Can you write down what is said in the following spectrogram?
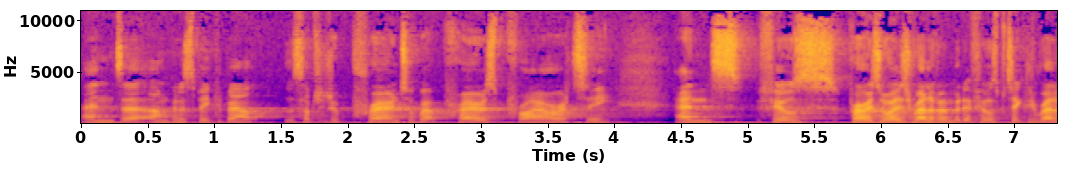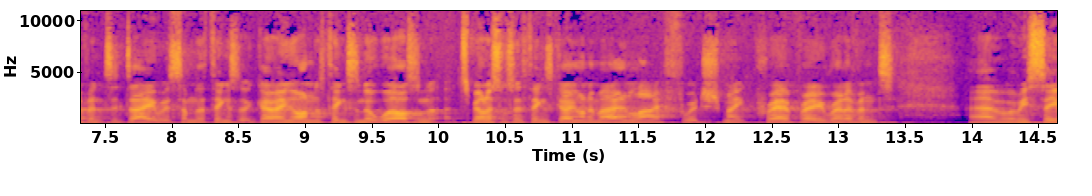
And uh, I'm going to speak about the subject of prayer and talk about prayer as priority. And feels prayer is always relevant, but it feels particularly relevant today with some of the things that are going on, things in the world, and to be honest, also things going on in my own life, which make prayer very relevant. Uh, when we see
